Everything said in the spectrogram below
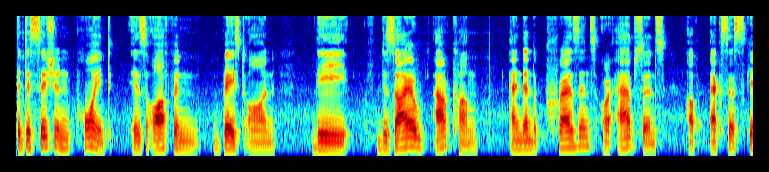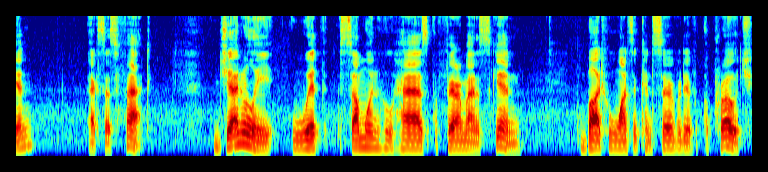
the decision point is often based on the desired outcome and then the presence or absence of excess skin, excess fat. Generally, with someone who has a fair amount of skin, but who wants a conservative approach,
